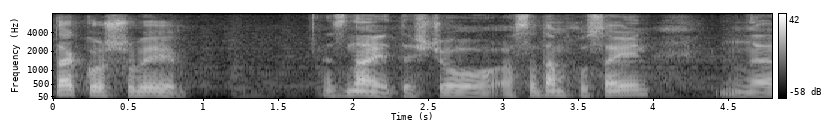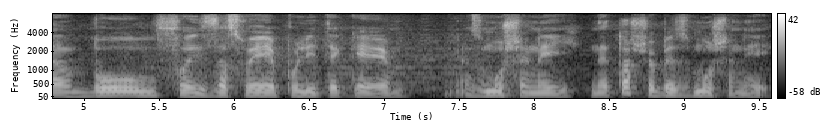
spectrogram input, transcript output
Також ви знаєте, що Саддам Хусейн був із-за своєї політики змушений, не то щоб змушений,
